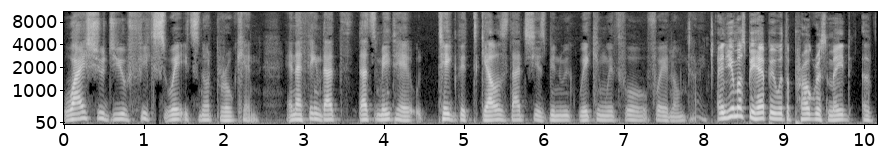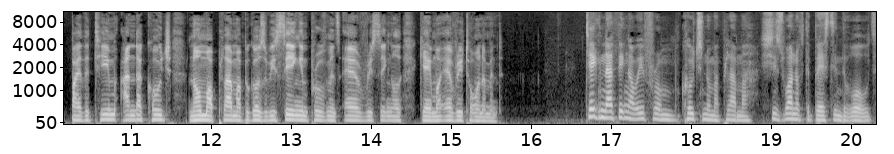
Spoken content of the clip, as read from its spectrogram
why should you fix where it's not broken? And I think that that's made her take the girls that she has been working with for, for a long time. And you must be happy with the progress made uh, by the team under coach Norma Plummer because we're seeing improvements every single game or every tournament take nothing away from Coach Norma Plummer. She's one of the best in the world,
